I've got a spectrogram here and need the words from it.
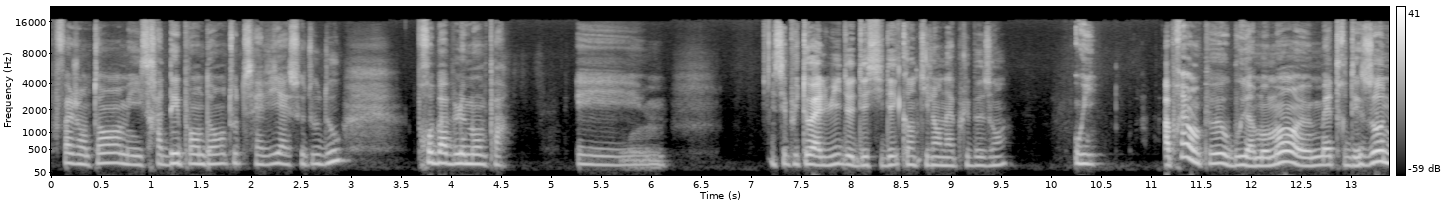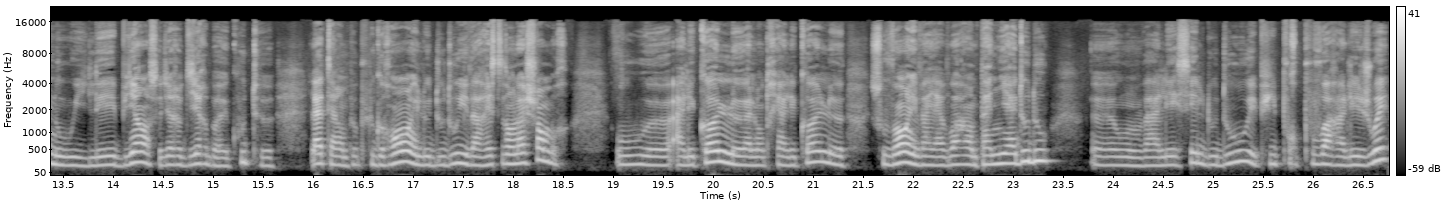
Parfois, j'entends, mais il sera dépendant toute sa vie à ce doudou. Probablement pas. Et. C'est plutôt à lui de décider quand il en a plus besoin? Oui, après, on peut, au bout d'un moment, euh, mettre des zones où il est bien, c'est-à-dire dire, bah écoute, euh, là, t'es un peu plus grand et le doudou, il va rester dans la chambre. Ou euh, à l'école, à l'entrée à l'école, souvent, il va y avoir un panier à doudou. Où on va laisser le doudou et puis pour pouvoir aller jouer,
